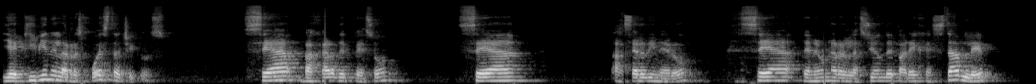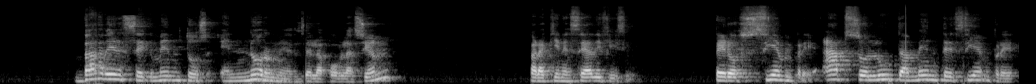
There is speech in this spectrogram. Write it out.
Y aquí viene la respuesta, chicos. Sea bajar de peso, sea hacer dinero, sea tener una relación de pareja estable, va a haber segmentos enormes de la población para quienes sea difícil. Pero siempre, absolutamente siempre,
